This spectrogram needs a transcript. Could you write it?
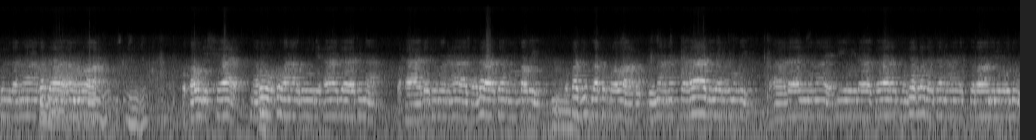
كلما غدا أو راح وقول الشاعر نروح ونغدو لحاجاتنا وحاجة من عاش لا تنقضي وقد يطلق الرواح بمعنى الذهاب والمضي وهذا إنما يجيء إذا كانت مجردة عن اقتران بالوضوء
